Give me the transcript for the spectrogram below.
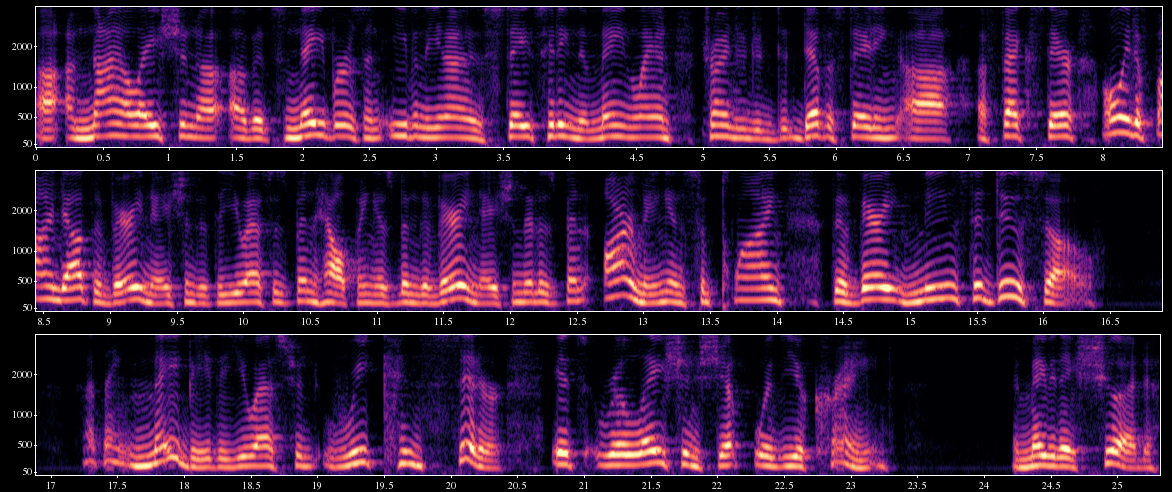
uh, annihilation uh, of its neighbors and even the United States, hitting the mainland, trying to do devastating uh, effects there, only to find out the very nation that the U.S. has been helping has been the very nation that has been arming and supplying the very means to do so. I think maybe the U.S. should reconsider its relationship with Ukraine. And maybe they should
